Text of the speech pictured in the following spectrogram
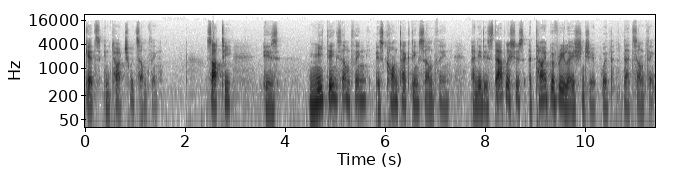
gets in touch with something. Sati is meeting something, is contacting something, and it establishes a type of relationship with that something.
